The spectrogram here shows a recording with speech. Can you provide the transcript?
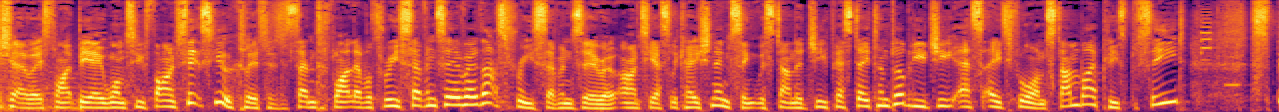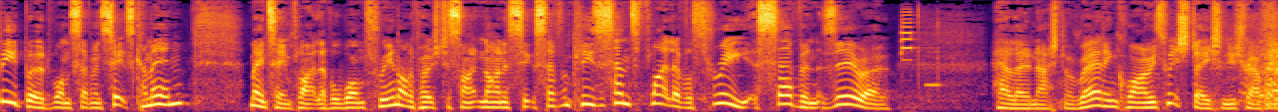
British Airways flight BA1256, you are clear to descend to flight level 370. That's 370. ITS location in sync with standard GPS data on WGS84 on standby. Please proceed. Speedbird 176, come in. Maintain flight level 13 on approach to site 967. Please ascend to flight level 370. Hello, National Rail Inquiries. Which station are you travelling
